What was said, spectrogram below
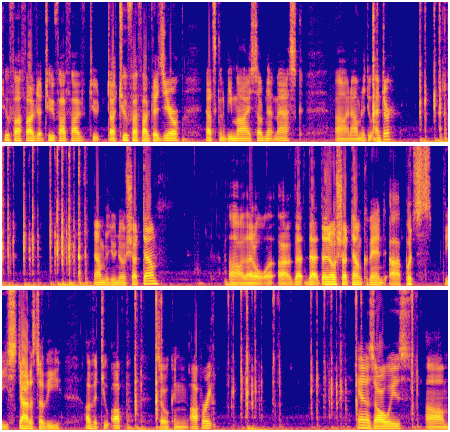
255.255.255.0. That's going to be my subnet mask. Uh, now I'm going to do enter. Now I'm going to do no shutdown. Uh, that'll uh, uh, that that the no shutdown command uh, puts the status of the of it to up, so it can operate. And as always, um,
